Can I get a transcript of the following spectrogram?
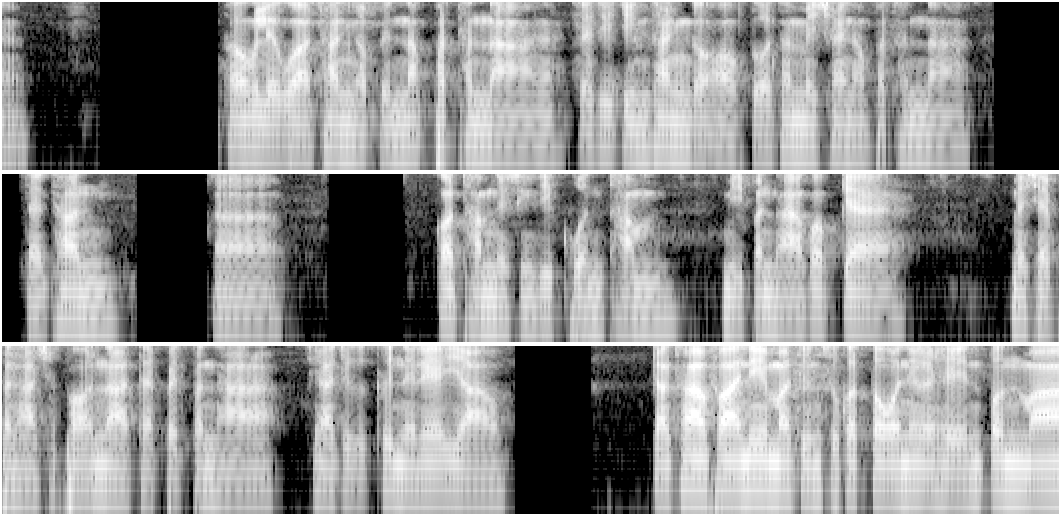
นะเขาก็เรียกว่าท่านก็เป็นนักพัฒนานะแต่ที่จริงท่านก็ออกตัวท่านไม่ใช่นักพัฒนา แต่ท่านก็ทำในสิ่งที่ควรทำมีปัญหาก็แก้ ไม่ใช่ปัญหาเฉพาะหน้า แต่เป็นปัญหาที่อาจจะเกิดขึ้นในระยะยาว จากท่าไฟนี่มาถึงสุกโตเนี่ยเห็นต้นไม้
